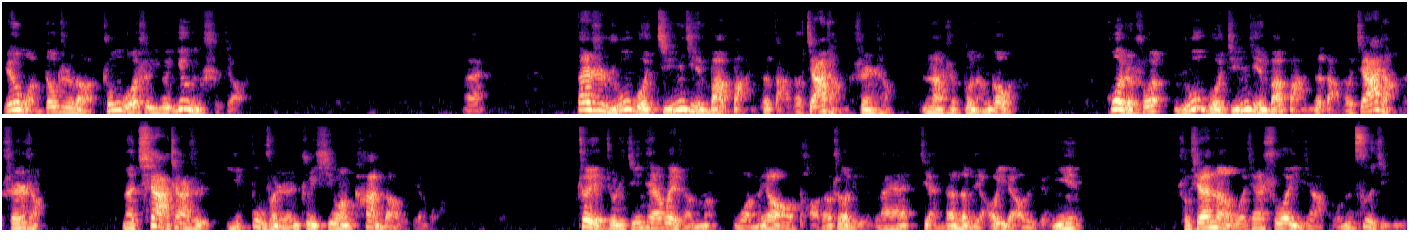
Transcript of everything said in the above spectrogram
因为我们都知道，中国是一个应试教育，哎，但是如果仅仅把板子打到家长的身上，那是不能够的。或者说，如果仅仅把板子打到家长的身上，那恰恰是一部分人最希望看到的结果。这也就是今天为什么我们要跑到这里来简单的聊一聊的原因。首先呢，我先说一下我们自己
